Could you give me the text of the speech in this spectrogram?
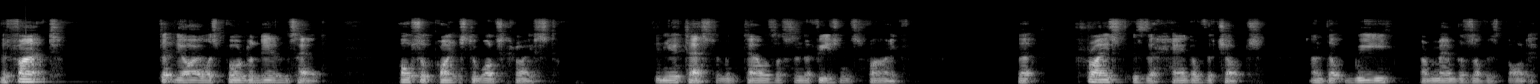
The fact that the oil is poured on Aaron's head also points towards Christ. The New Testament tells us in Ephesians 5 that Christ is the head of the church and that we are members of his body.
